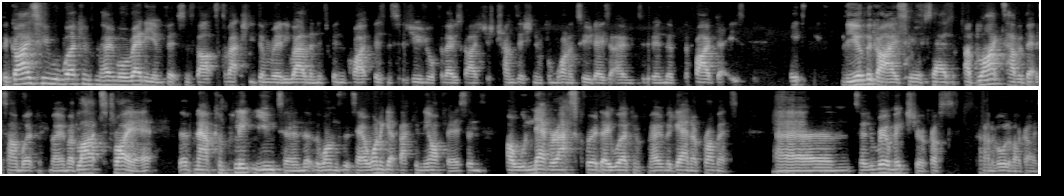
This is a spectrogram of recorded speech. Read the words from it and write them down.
the guys who were working from home already in fits and starts have actually done really well, and it's been quite business as usual for those guys just transitioning from one or two days at home to doing the, the five days. It's the other guys who have said, I'd like to have a bit of time working from home, I'd like to try it, they've now complete U-turn that the ones that say, I want to get back in the office and I will never ask for a day working from home again, I promise. Um, so it's a real mixture across kind of all of our guys.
